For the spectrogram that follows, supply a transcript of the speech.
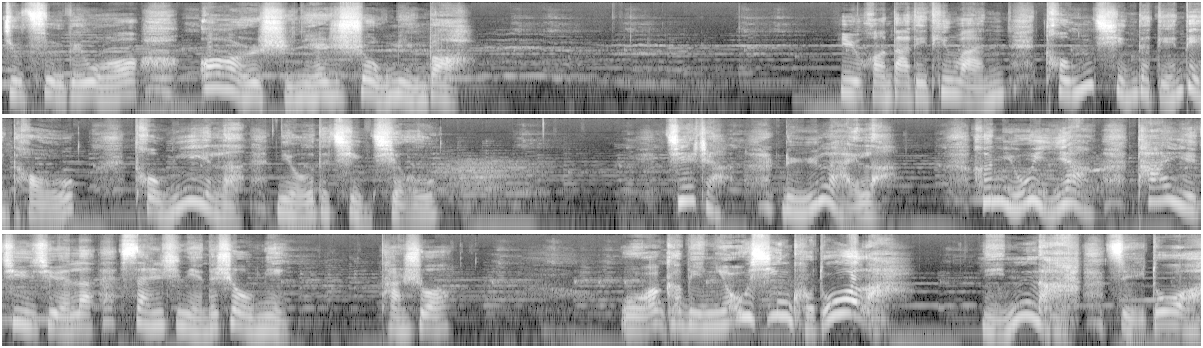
就赐给我二十年寿命吧。玉皇大帝听完，同情的点点头，同意了牛的请求。接着，驴来了。和牛一样，他也拒绝了三十年的寿命。他说：“我可比牛辛苦多了，您呐，最多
